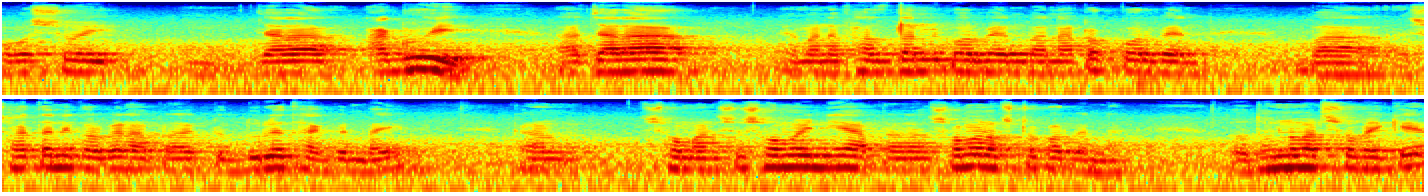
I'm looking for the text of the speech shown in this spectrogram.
অবশ্যই যারা আগ্রহী যারা মানে ফাজদামি করবেন বা নাটক করবেন বা শয়তানি করবেন, আপনারা একটু দূরে থাকবেন ভাই। কারণ স- মানুষের সময় নিয়ে আপনারা সময় নষ্ট করবেন না। তো ধন্যবাদ সবাইকে।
